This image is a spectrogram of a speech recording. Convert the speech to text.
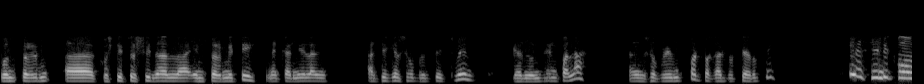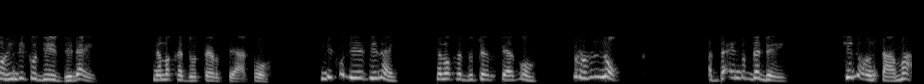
confirm- ah, constitutional ah, infirmity ng kanilang articles of impeachment. Ganon din pala ang Supreme Court pagka Duterte. Yes, hindi ko hindi ko di-deny na maka Duterte ako. Hindi ko di-deny na maka Duterte ako. Pero look, at the end of the day, sino ang tama?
